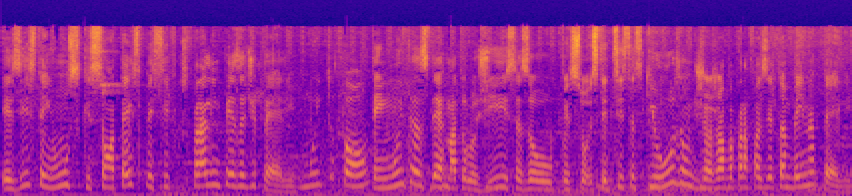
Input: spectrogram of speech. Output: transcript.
Existem uns que são até específicos para limpeza de pele. Muito bom. Tem muitas dermatologistas ou pessoas esteticistas que usam de jojoba para fazer também na pele.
